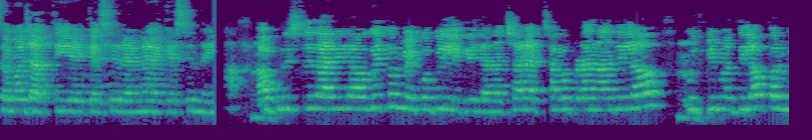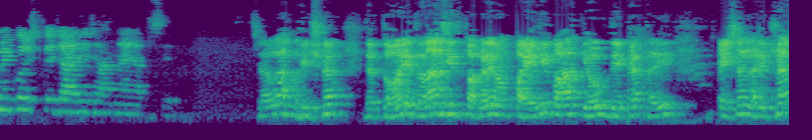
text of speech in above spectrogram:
समझ आती है कैसे रहना है कैसे नहीं अब रिश्तेदारी जाओगे तो मेरे को भी लेके जाना। चाहे अच्छा कपड़ा ना दिलाओ कुछ भी मत दिलाओ पर मेरे को रिश्तेदारी जाना है आपसे चला भैया जब तुम्हें इतना जीत पकड़े हम पहली बार केहू देखा थी ऐसा लड़कियाँ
